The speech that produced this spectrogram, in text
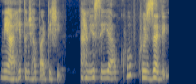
मी आहे तुझ्या पाठीशी. आणि सिया खूप खुश झाली.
